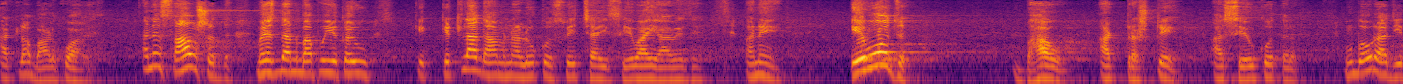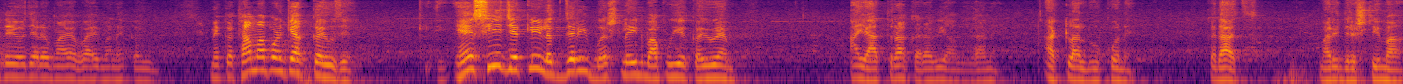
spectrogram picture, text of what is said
આટલા બાળકો આવે છે. અને સાવ શ્રદ્ધા. મહેશદાન બાપુએ કહ્યું કે કેટલા ગામના લોકો સ્વેચ્છાએ સેવાએ આવે છે. અને એવો જ ભાવ, આ ટ્રસ્ટે આ સેવકો તરફ. હું બહુ રાજી થયો જ્યારે માયાભાઈ મને કહ્યું. મેં કથામાં પણ ક્યાંક કહ્યું છે એસી જેટલી લક્ઝરી બસ લઈને બાપુએ કહ્યું એમ, આ યાત્રા કરાવી આ બધાને, આટલા લોકોને. કદાચ મારી દ્રષ્ટિમાં,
